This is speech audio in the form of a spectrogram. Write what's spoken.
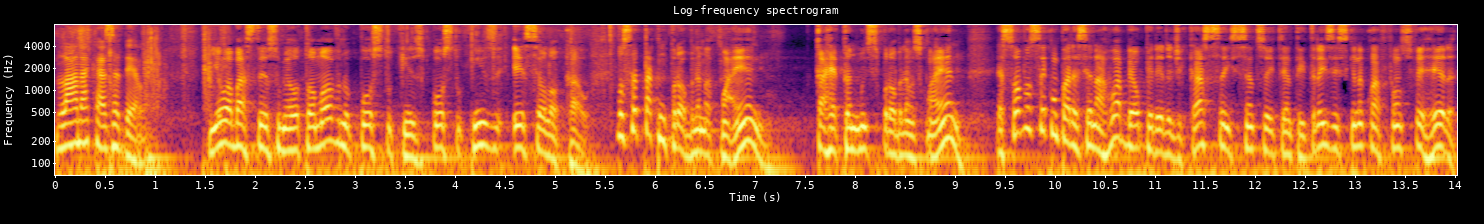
lá na casa dela. E eu abasteço meu automóvel no posto 15. Posto 15, esse é o local. Você está com problema com a Enio? Carretando muitos problemas com a Enio, é só você comparecer na rua Abel Pereira de Castro, 683, esquina com Afonso Ferreira,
